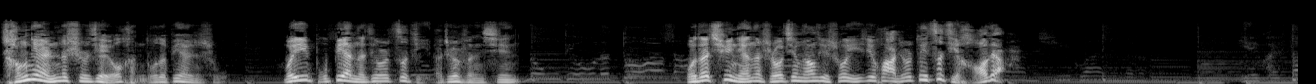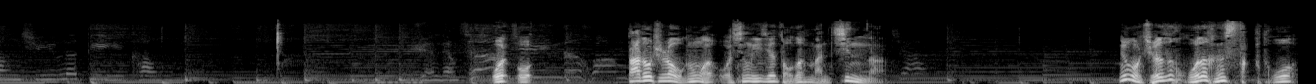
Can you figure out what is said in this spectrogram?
成年人的世界有很多的变数，唯一不变的就是自己的这份心。我在去年的时候经常去说一句话，就是对自己好点儿。我我。大家都知道我跟我我心理姐走的蛮近的，因为我觉得她活得很洒脱，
